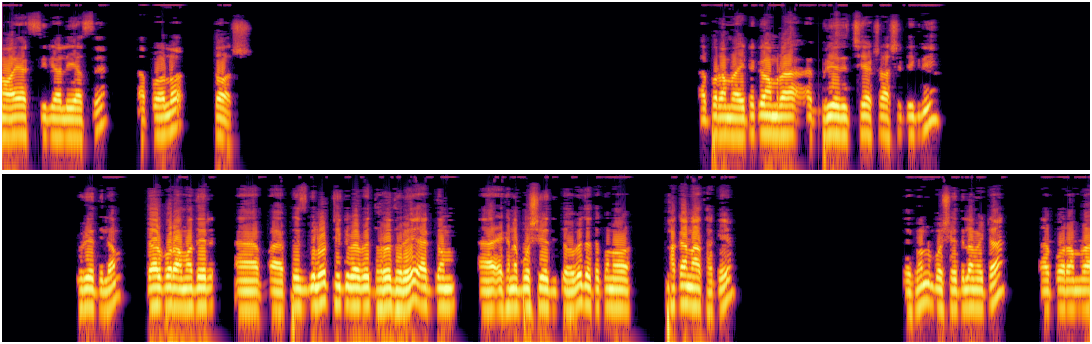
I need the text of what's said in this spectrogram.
নয় এক সিরিয়ালি আছে। তারপর হলো দশ। তারপর আমরা এটাকে আমরা ঘুরিয়ে দিচ্ছি একশো আশি ডিগ্রি। ঘুরিয়ে দিলাম। তারপর আমাদের পেজগুলো ঠিকভাবে ধরে ধরে একদম এখানে বসিয়ে দিতে হবে যাতে কোনো ফাঁকা না থাকে। দেখুন, বসিয়ে দিলাম এটা। তারপর আমরা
